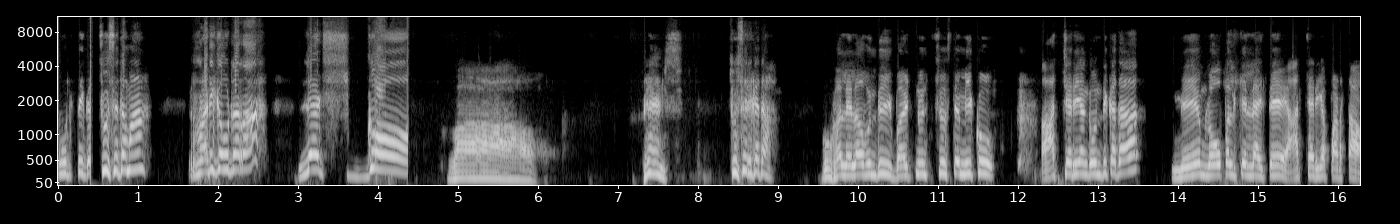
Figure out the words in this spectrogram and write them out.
పూర్తిగా చూసేద్దామా? రెడీగా ఉన్నారా? లెట్స్ గో వావ్ ఫ్రెండ్స్ చూసారు కదా? గుహలు ఎలా ఉంది? బయట నుంచి చూస్తే మీకు ఆశ్చర్యంగా ఉంది కదా? మేం లోపలికి వెళ్ళి అయితే ఆశ్చర్యపడతాం.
